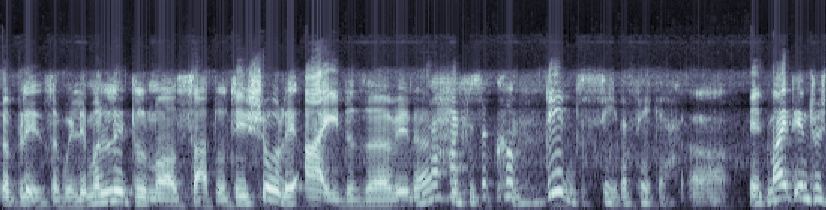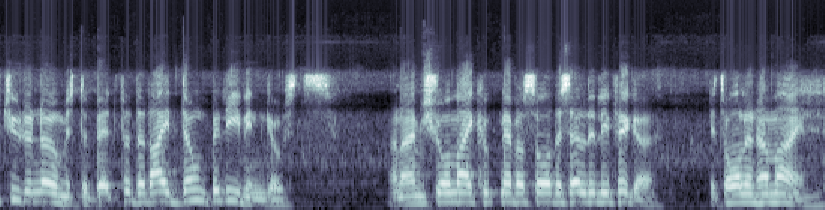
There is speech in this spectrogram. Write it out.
but please, Sir William, a little more subtlety. Surely I deserve it, huh? Perhaps the cook did see the figure. Oh. It might interest you to know, Mr. Bedford, that I don't believe in ghosts. And I'm sure my cook never saw this elderly figure. It's all in her mind.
